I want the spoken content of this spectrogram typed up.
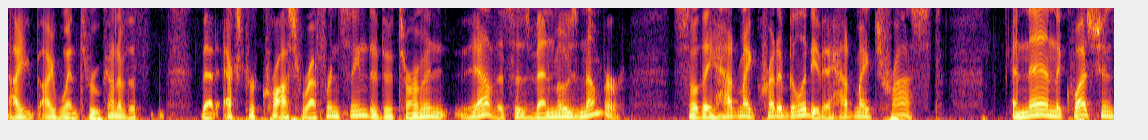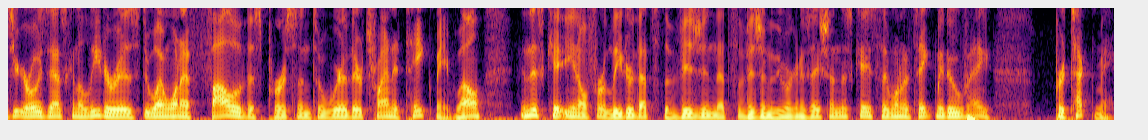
I I went through kind of the that extra cross referencing to determine, yeah, this is Venmo's number. So they had my credibility. They had my trust. And then the questions that you're always asking a leader is do I want to follow this person to where they're trying to take me? Well, in this case, you know, for a leader, that's the vision, that's the vision of the organization. In this case, they want to take me to, hey, protect me,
